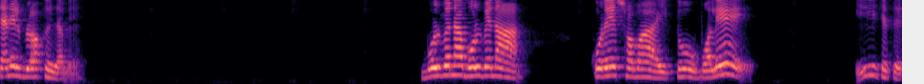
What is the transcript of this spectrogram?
চ্যানেল ব্লক হয়ে যাবে। বলবে না বলবে না। করে সবাই তো বলে, এই লিখেছে,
